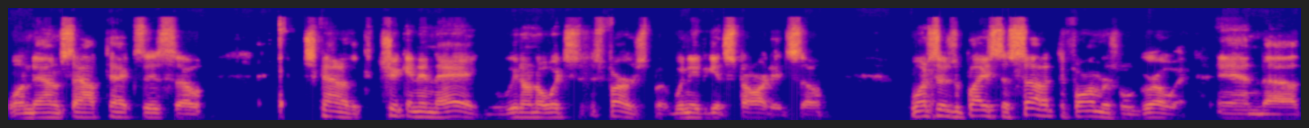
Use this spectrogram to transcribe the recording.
one down in South Texas. So it's kind of the chicken and the egg. We don't know which is first, but we need to get started. So once there's a place to sell it, the farmers will grow it, and uh,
